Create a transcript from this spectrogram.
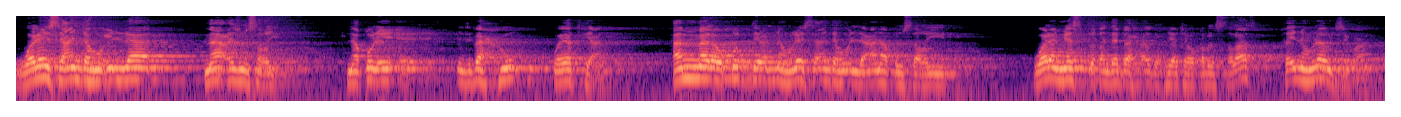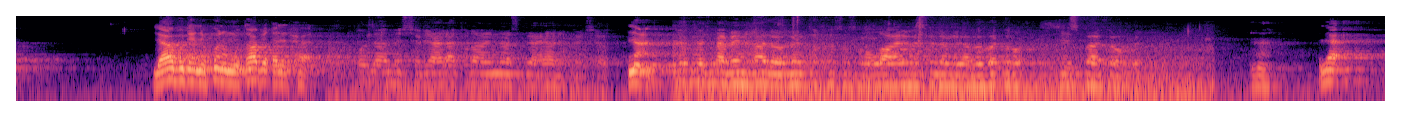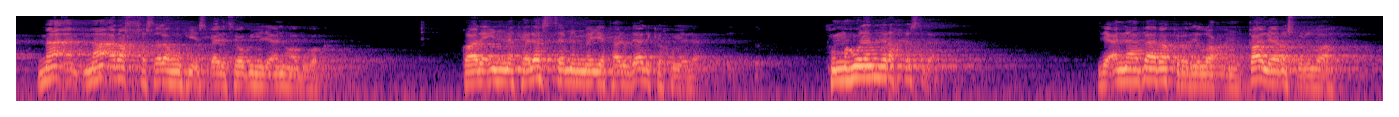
وليس عنده إلا ماعز صغير. نقول اذبحه ويكفي عنه. أما لو قدر أنه ليس عنده إلا عنق صغير ولم يسبق أن ذبح أضحيته قبل الصلاة فإنه لا يجزئ عنه. لا بد أن يكون مطابقا للحال. قلنا ان الشريعة لا تراعي الناس بأعيانهم يا شيخ. نعم. كيف نجمع بين هذا وبين تخصص صلى الله عليه وسلم لابي بكر في اسبال ثوبه؟ لا ما ما أرخص له في إسبال ثوبه لأنه أبو بكر. قال إنك لست ممن يفعل ذلك خيلاء ثم هو لم يرخص له. لأن أبا بكر رضي الله عنه قال يا رسول الله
